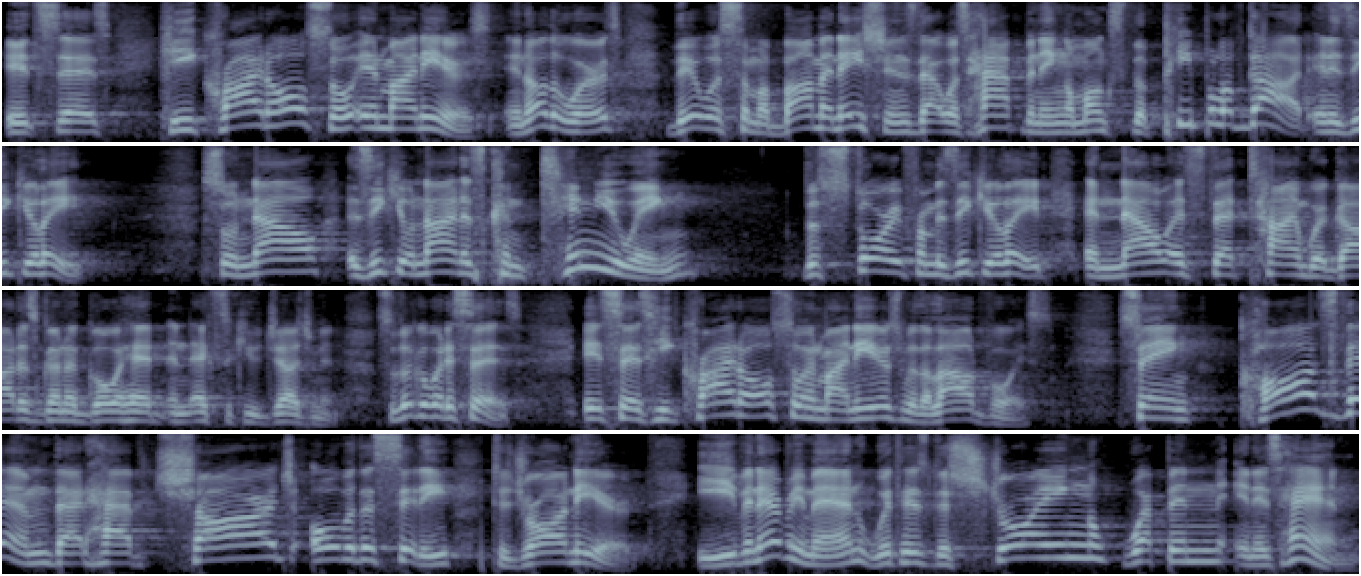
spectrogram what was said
it says, He cried also in mine ears. In other words, there was some abominations that was happening amongst the people of God in Ezekiel 8. So now Ezekiel 9 is continuing the story from Ezekiel 8, and now it's that time where God is going to go ahead and execute judgment. So look at what it says. It says, He cried also in mine ears with a loud voice saying, Cause them that have charge over the city to draw near, even every man with his destroying weapon in his hand.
